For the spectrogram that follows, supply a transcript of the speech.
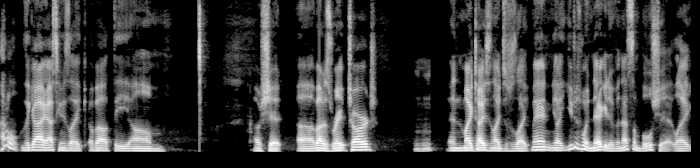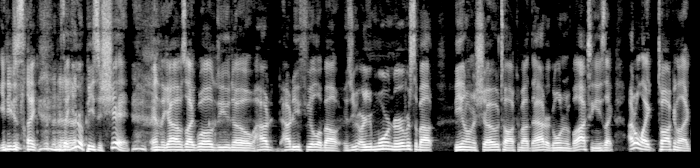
I don't the guy asking he's like about the um oh shit uh about his rape charge Mhm. And Mike Tyson like just was like man you like you just went negative and that's some bullshit like and he just like he's like you're a piece of shit and the guy was like well do you know how how do you feel about is you are you more nervous about being on a show talking about that or going into boxing he's like I don't like talking to like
